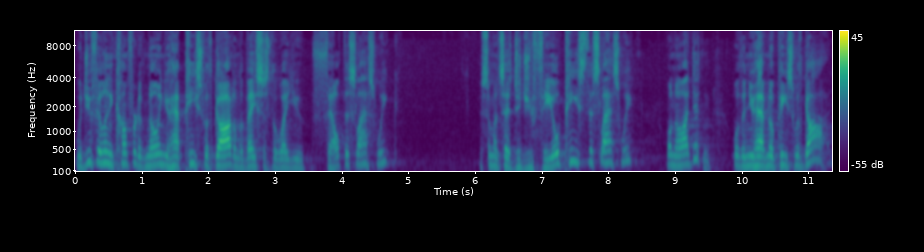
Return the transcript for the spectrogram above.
would you feel any comfort of knowing you have peace with God on the basis of the way you felt this last week? If someone says, Did you feel peace this last week? Well, no, I didn't. Well, then you have no peace with God.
